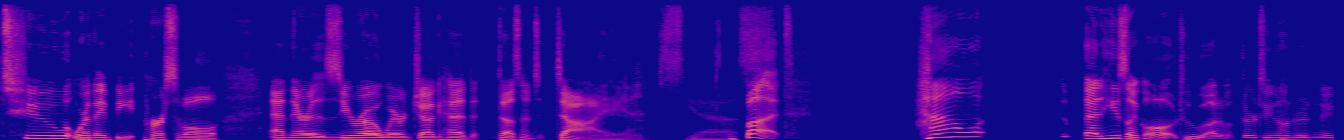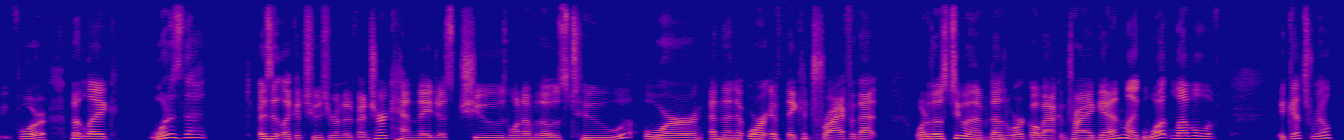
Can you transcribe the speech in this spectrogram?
two where they beat Percival and there is zero where Jughead doesn't die. Yes. But how and he's like, oh, two out of 1384. But like, what is that? Is it like a choose your own adventure? Can they just choose one of those two? Or, and then, or if they could try for that one of those two and if it doesn't work, go back and try again? Like, what level of, it gets real,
